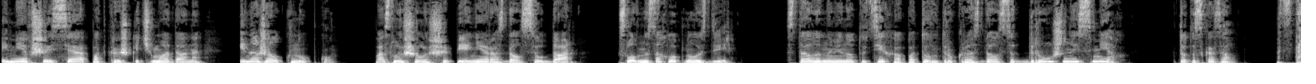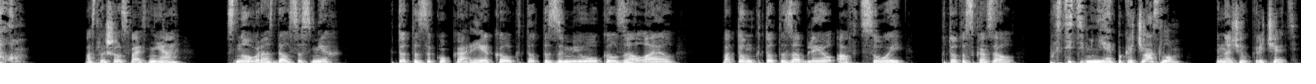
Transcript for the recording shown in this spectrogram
имевшийся под крышкой чемодана, и нажал кнопку. Послышалось шипение, раздался удар, словно захлопнулась дверь. Стало на минуту тихо, а потом вдруг раздался дружный смех. Кто-то сказал «Под столом!» Послышалась возня, снова раздался смех. Кто-то закукарекал, кто-то замяукал, залаял, потом кто-то заблеял овцой, кто-то сказал «Пустите меня, я покричу ослом!» и начал кричать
